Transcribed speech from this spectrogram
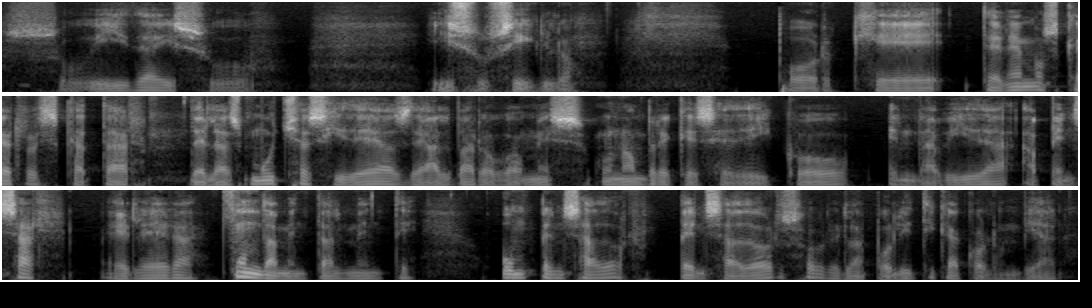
su vida y su, y su siglo, porque tenemos que rescatar de las muchas ideas de Álvaro Gómez, un hombre que se dedicó en la vida a pensar. Él era fundamentalmente un pensador, pensador sobre la política colombiana,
